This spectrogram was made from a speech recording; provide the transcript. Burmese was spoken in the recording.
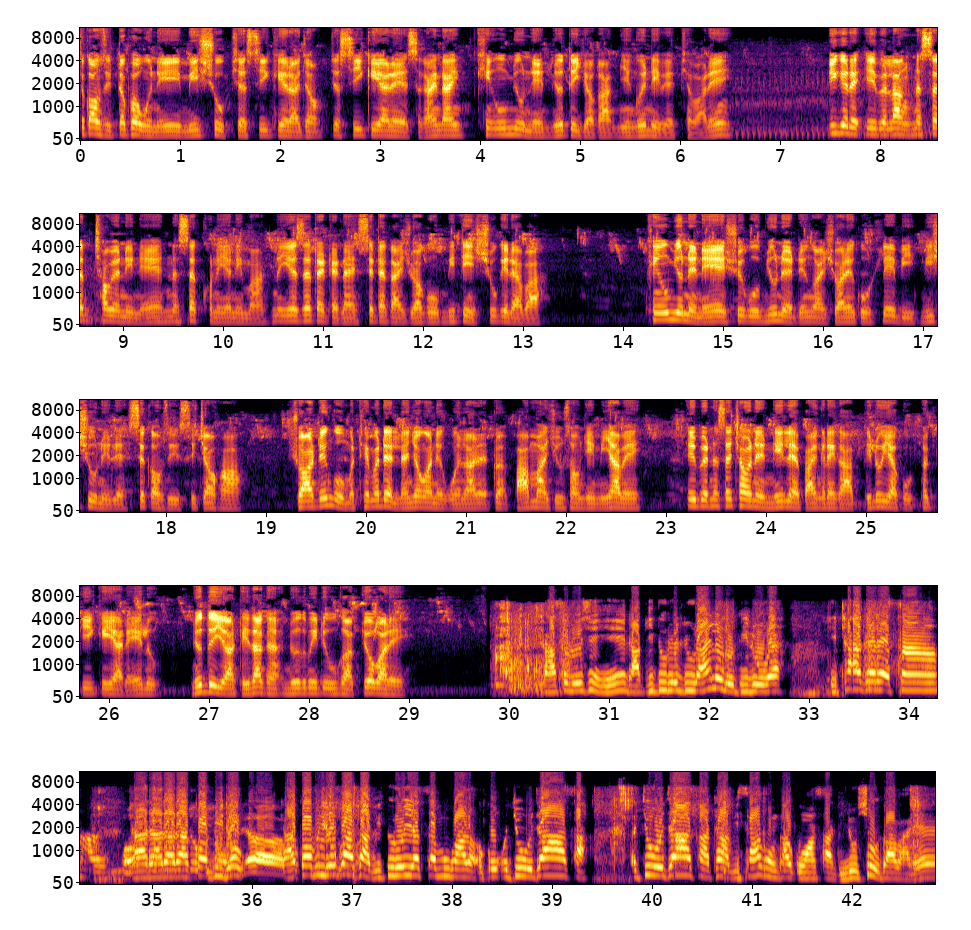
စစ်ကောင်စီတပ်ဖွဲ့ဝင်တွေမိရှို့ဖျက်ဆီးခဲ့တာကြောင့်ပျက်စီးခဲ့ရတဲ့စကိုင်းတိုင်းခင်ဦးမြို့နယ်မြို့တရွာကမြင်ကွင်းတွေပဲဖြစ်ပါတယ်။ပြီးခဲ့တဲ့ဧပြီလ26ရက်နေ့နဲ့28ရက်နေ့မှာနှစ်ရက်ဆက်တိုက်တိုင်တိုင်စစ်တပ်ကရွာကိုမိတင်ရှို့ခဲ့တာပါ။ခင်ဦးမြို့နယ်နဲ့ရွှေဘိုမြို့နယ်တွင်းကရွာတွေကိုလှည့်ပြီးမိရှို့နေတဲ့စစ်ကောင်စီစစ်ကြောင်းဟာရွာတင်းကိုမထင်မှတ်တဲ့လမ်းကြောင်းကနေဝင်လာတဲ့အတွက်ဘာမှယူဆောင်ခြင်းမရပဲဧပြီ26ရက်နေ့နေ့လယ်ပိုင်းကလေးကဘေးလွတ်ရာကိုထွက်ပြေးခဲ့ရတယ်လို့မြို့တရွာဒေသခံအမျိုးသမီးတဦးကပြောပါတယ်။ ဒါဆိုလို့ရှိရင်ဒါပြည်သူတွေလူတိုင်းလို့လို့ဒီလိုပဲဒီထားခဲ့တဲ့စမ်းဒါဒါဒါဒါကော်ပီတော့ဒါကော်ပီတော့ကစပြီးသူတို့ရက်ဆက်မှုကတော့အကုန်အကြိုကြားအစအကြိုကြားအစထပြီးစားကုန်တောက်ကုန်အစဒီလိုရှို့သွားပါတယ်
